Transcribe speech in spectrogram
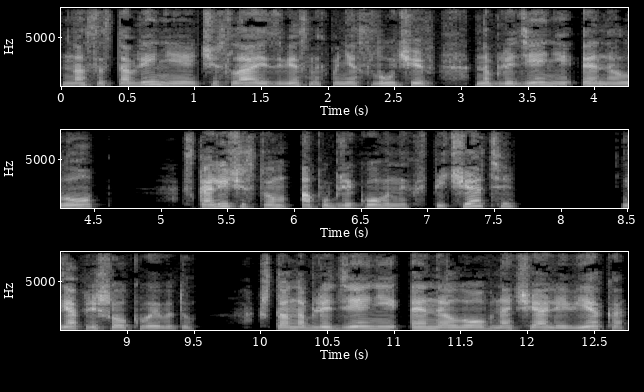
на составление числа известных мне случаев наблюдений НЛО с количеством опубликованных в печати, я пришел к выводу, что наблюдений НЛО в начале века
